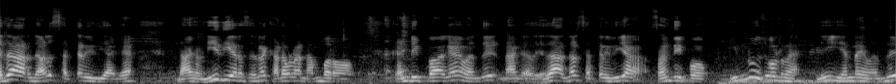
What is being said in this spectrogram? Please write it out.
எதாக இருந்தாலும் சட்ட ரீதியாக நாங்கள் நீதி அரசில் கடவுளாக நம்புகிறோம் கண்டிப்பாக வந்து நாங்கள் எதாக இருந்தாலும் சட்ட ரீதியாக சந்திப்போம். இன்னும் சொல்கிறேன் நீ என்னை வந்து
